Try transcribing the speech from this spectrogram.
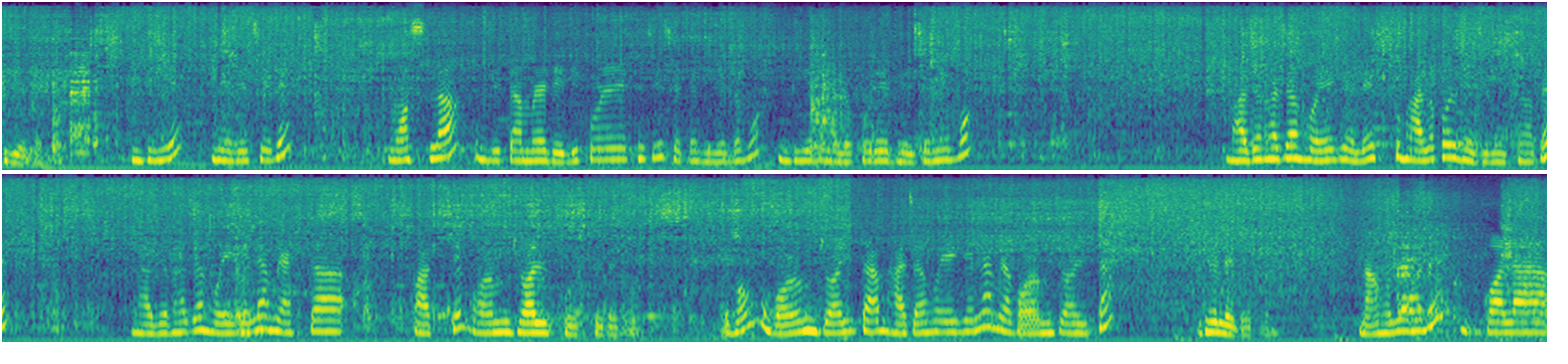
দিয়ে দেবো। দিয়ে নেড়ে চেড়ে মশলা যেটা আমরা রেডি করে রেখেছি সেটা দিয়ে দেবো। দিয়ে ভালো করে ভেজে নেব। ভাজা ভাজা হয়ে গেলে একটু ভালো করে ভেজে নিতে হবে। ভাজা ভাজা হয়ে গেলে আমরা একটা পাত্রে গরম জল করতে দেব। এবং গরম জলটা ভাজা হয়ে গেলে আমরা গরম জলটা ঢেলে দেবো। না হলে আমাদের গলা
